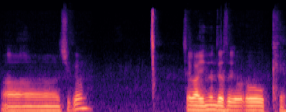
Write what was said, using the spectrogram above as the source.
어, 지금 제가 있는 데서 요렇게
